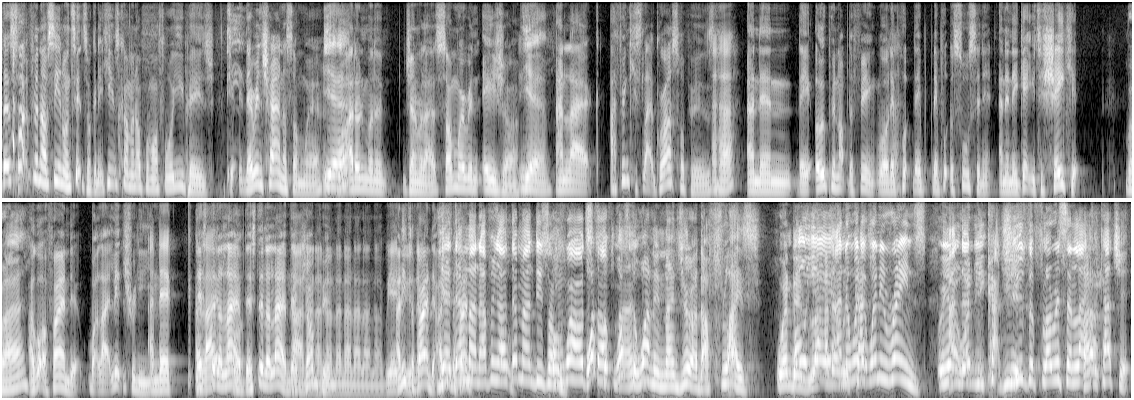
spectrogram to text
there's something I've seen on TikTok and it keeps coming up on my For You page. They're in China somewhere. Yeah. Well, I don't want to generalize. Somewhere in Asia. Yeah. And like, I think it's like grasshoppers. Uh-huh. And then they open up the thing. Well, they put they, they put the sauce in it and then they get you to shake it. Right? I gotta find it. But like literally, And they're they're alive still alive. or- They're still alive. They're No, no, jumping. No, no, no, no, no, no. We ain't I need to doing find that. it. I Yeah, need to that find man, it. I think I, that man do some oh, wild What's stuff, the, what's man. the one in Nigeria that flies when they Oh fly yeah, yeah, and then when, it, when it rains, Oh, yeah, and when you catch you it. use the fluorescent light Huh? to catch it.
